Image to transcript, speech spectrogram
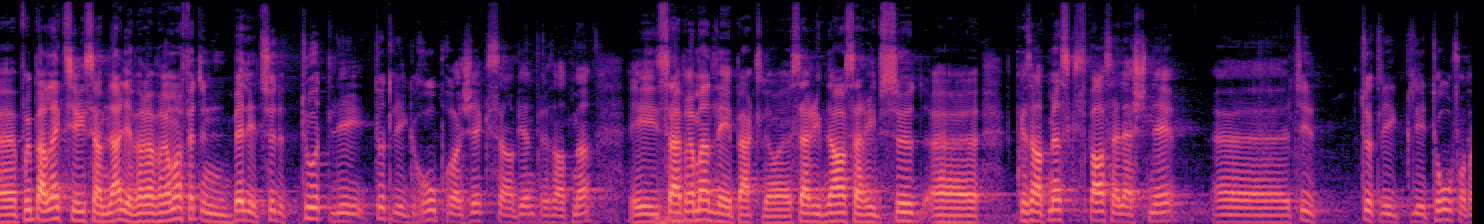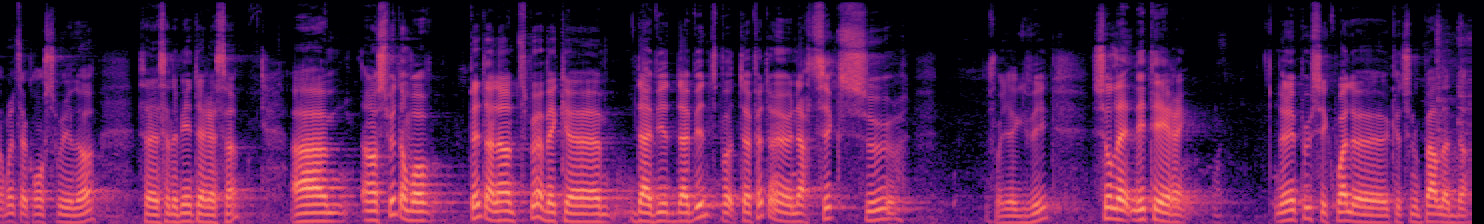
euh, vous pouvez parler avec Thierry Samlal. Il avait vraiment fait une belle étude de tous les, tous les gros projets qui s'en viennent présentement. Et ça a vraiment de l'impact. là. Ça arrive nord, ça arrive sud. Présentement, ce qui se passe à La Chenet, tu sais, toutes les, les tours sont en train de se construire là. Ça, ça devient intéressant. Ensuite, on va peut-être aller un petit peu avec euh, David. David, tu as fait un article sur je vais y arriver, sur le- les terrains. Donne un peu, c'est quoi le, que tu nous parles là-dedans?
